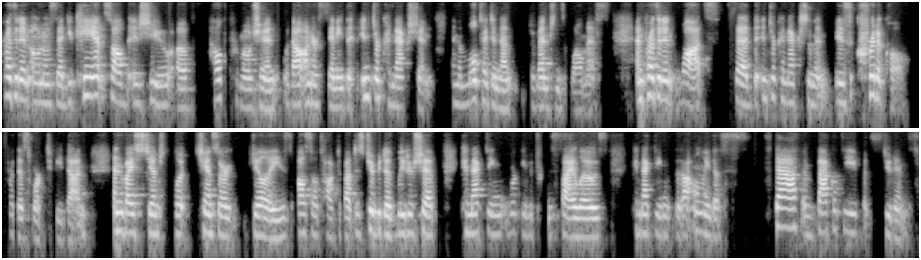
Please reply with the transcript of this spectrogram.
President Ono said, you can't solve the issue of health promotion without understanding the interconnection and the multi-dimensions of wellness. And President Watts said the interconnection is critical for this work to be done. And Vice Chancellor, Chancellor Gillies also talked about distributed leadership, connecting, working between silos, connecting not only the staff and faculty, but students.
